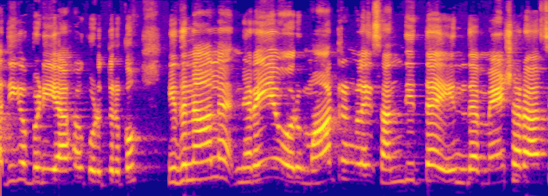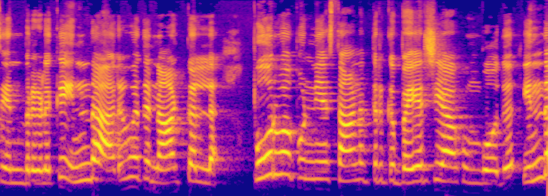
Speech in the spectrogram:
அதிகப்படியாக கொடுத்திருக்கும். இதனால நிறைய ஒரு மாற்ற மாற்றங்களை சந்தித்த இந்த மேஷராசி என்பவர்களுக்கு இந்த அறுபது நாட்கள்ல பூர்வ புண்ணிய ஸ்தானத்திற்கு பயிற்சி போது இந்த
